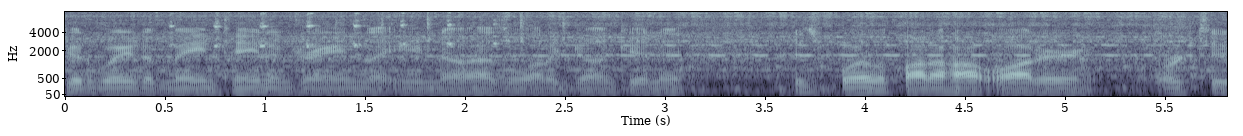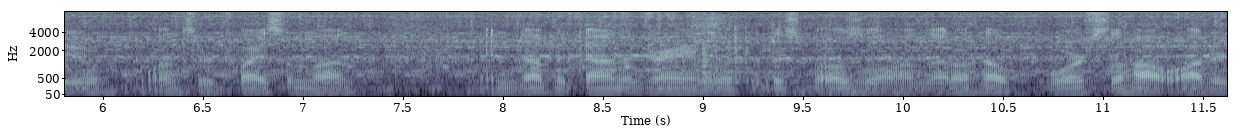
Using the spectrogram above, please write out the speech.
good way to maintain a drain that you know has a lot of gunk in it is boil a pot of hot water or two once or twice a month and dump it down the drain with the disposal on. That'll help force the hot water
